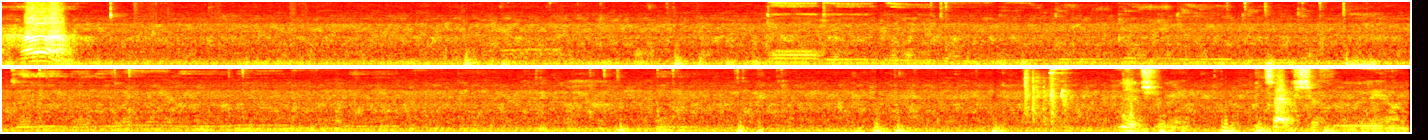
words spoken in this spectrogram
Aha! Literally, the texture for the um,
